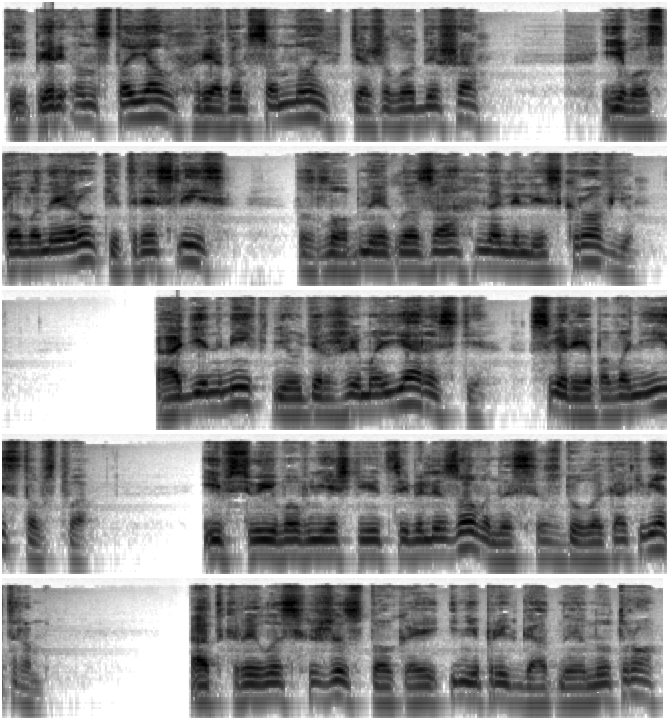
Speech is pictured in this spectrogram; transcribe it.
Теперь он стоял рядом со мной, тяжело дыша. Его скованные руки тряслись, злобные глаза налились кровью. Один миг неудержимой ярости — свирепого неистовства, и всю его внешнюю цивилизованность сдуло как ветром. Открылось жестокое и неприглядное нутро.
